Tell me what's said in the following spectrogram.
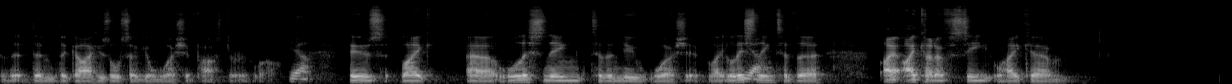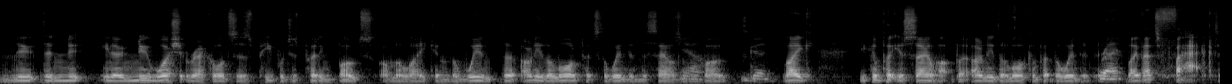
th- than the guy who's also your worship pastor as well, Yeah. who's like uh, listening to the new worship, like listening to the. I, I kind of see like um, new the new you know new worship records as people just putting boats on the lake and the wind the only the Lord puts the wind in the sails of the boat. It's good. Like you can put your sail up, but only the Lord can put the wind in it. Right. Like that's fact.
